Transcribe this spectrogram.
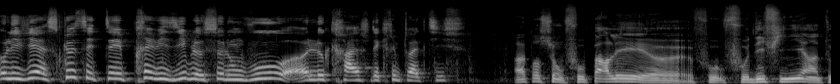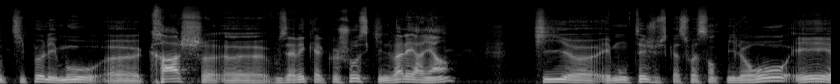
Olivier, est-ce que c'était prévisible selon vous le crash des cryptoactifs? Attention, il faut parler, il euh, faut, définir un tout petit peu les mots euh, crash. Euh, vous avez quelque chose qui ne valait rien, qui est monté jusqu'à 60 000 euros et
